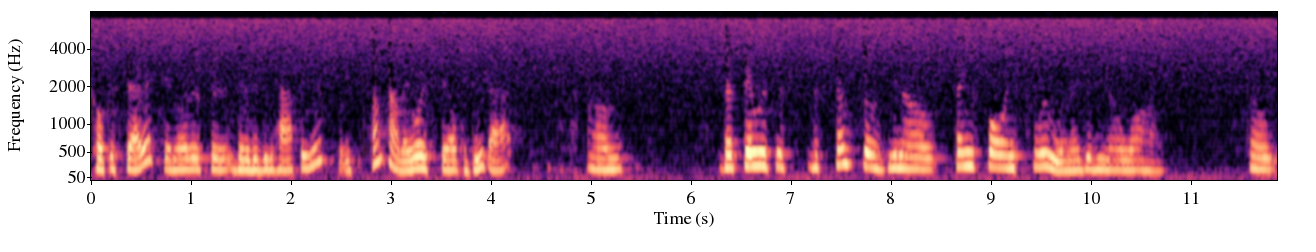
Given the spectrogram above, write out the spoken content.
copacetic, in order for there to be happiness. And somehow they always fail to do that. Um, that there was this, this sense of, you know, things falling through and I didn't know why. So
